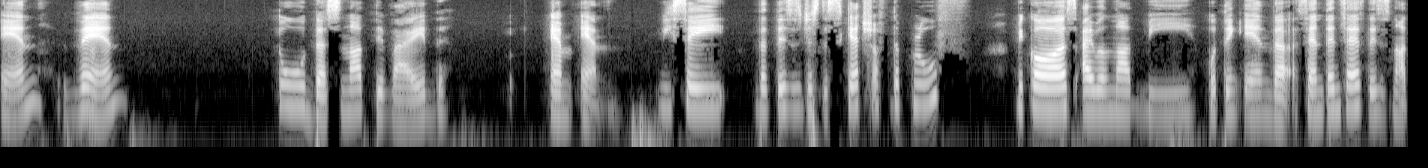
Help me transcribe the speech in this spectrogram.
N. Then 2 does not divide Mn. We say that this is just a sketch of the proof because I will not be putting in the sentences. This is not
